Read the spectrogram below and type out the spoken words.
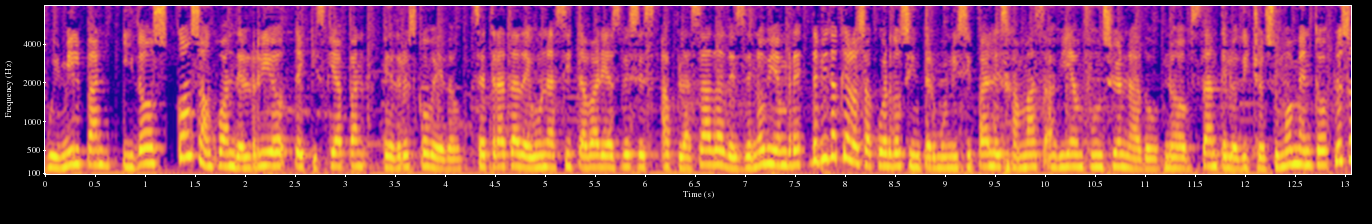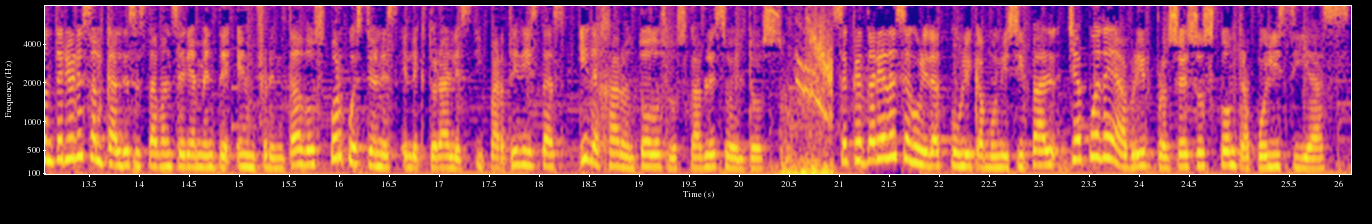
Huimilpan y 2 con San Juan del Río, Tequisquiapan, Pedro Escobedo. Se trata de una cita varias veces aplazada desde noviembre debido a que los acuerdos intermunicipales jamás habían funcionado. No obstante lo dicho en su momento, los anteriores alcaldes estaban seriamente enfrentados por cuestiones electorales y partidistas y dejaron todos los cables sueltos. Secretaría de Seguridad Pública Municipal ya puede abrir procesos contra policías.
